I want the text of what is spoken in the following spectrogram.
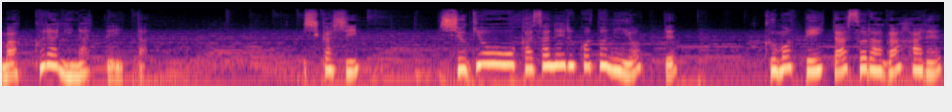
真っ暗になっていた。しかし修行を重ねることによって曇っていた空が晴れ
